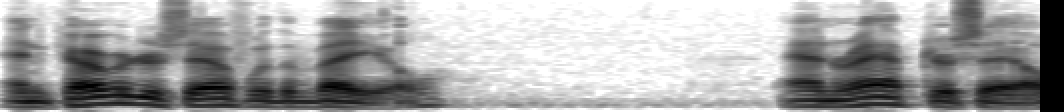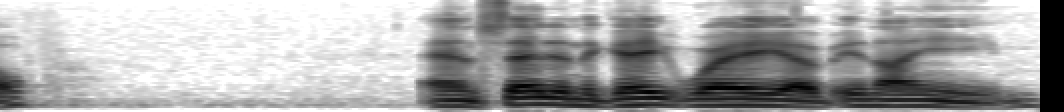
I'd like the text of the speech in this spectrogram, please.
and covered herself with a veil and wrapped herself and sat in the gateway of Enaim,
